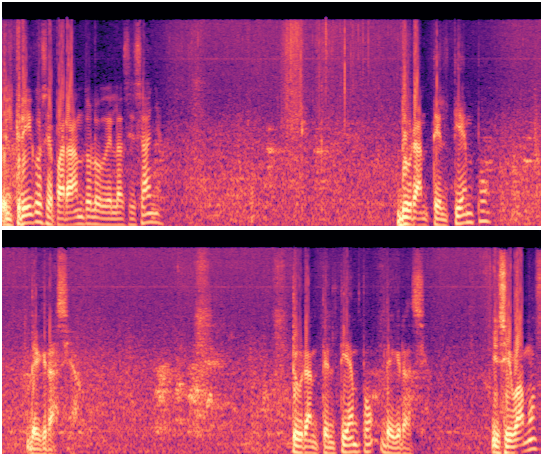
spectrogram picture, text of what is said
el trigo separándolo de la cizaña? Durante el tiempo de gracia. Durante el tiempo de gracia. Y si vamos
